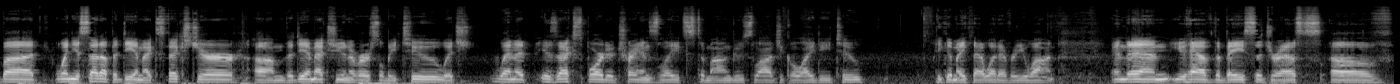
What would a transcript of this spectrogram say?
But when you set up a DMX fixture, um, the DMX universe will be 2, which when it is exported translates to Mongoose Logical ID 2. You can make that whatever you want. And then you have the base address of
